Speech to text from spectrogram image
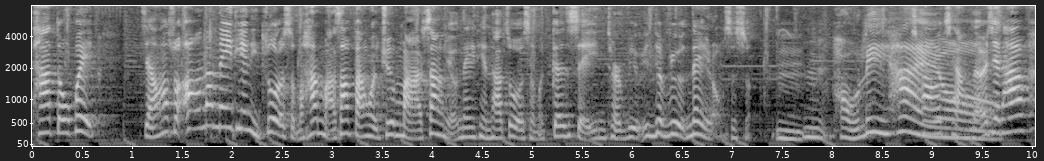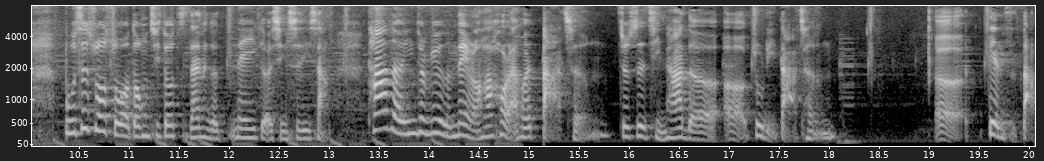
她都会。讲他说啊，那那一天你做了什么？他马上返回去，马上有那一天他做了什么，跟谁 interview，interview 的内容是什么，嗯嗯，好厉害哦，超强的。而且他不是说所有东西都只在那个那一个形式力上，他的 interview 的内容他后来会打成，就是请他的呃助理打成呃电子档，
